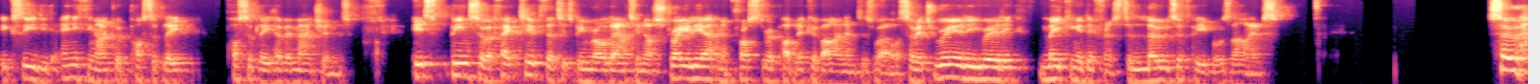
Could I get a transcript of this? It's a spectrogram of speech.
exceeded anything I could possibly, possibly have imagined. It's been so effective that it's been rolled out in Australia and across the Republic of Ireland as well. So it's really, really making a difference to loads of people's lives. So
